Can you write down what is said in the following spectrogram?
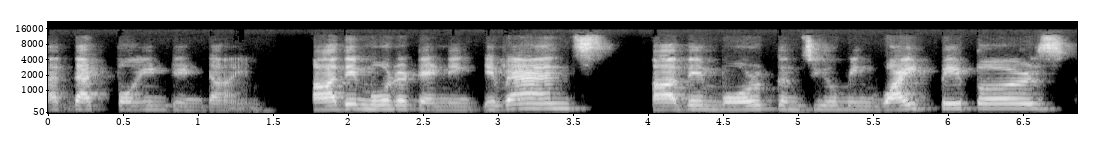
at that point in time? Are they more attending events? Are they more consuming white papers?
